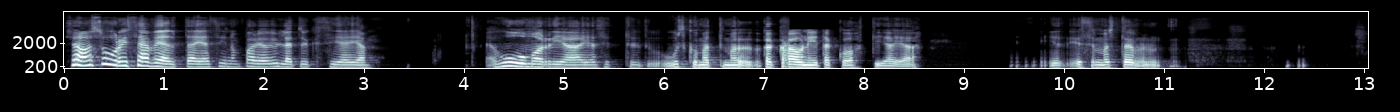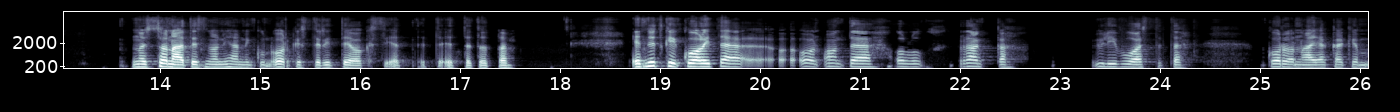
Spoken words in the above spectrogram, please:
se on suuri säveltäjä, siinä on paljon yllätyksiä ja huumoria ja sitten uskomattoman kauniita kohtia ja, ja, ja semmoista noissa sonaateissa on ihan niin kuin orkesteriteoksia, että, että, että, tota, että nytkin kun oli tää, on, on tämä ollut rankka yli vuosi tätä koronaa ja kaiken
